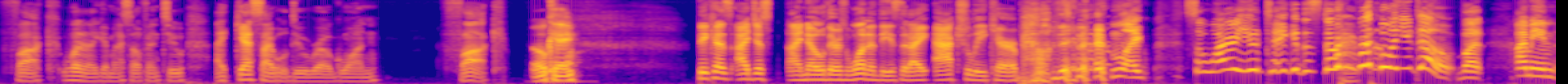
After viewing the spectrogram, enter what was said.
fuck, what did I get myself into? I guess I will do Rogue One. Fuck. Okay. Because I just, I know there's one of these that I actually care about. And I'm like, so why are you taking the story for the one you don't? But I mean,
